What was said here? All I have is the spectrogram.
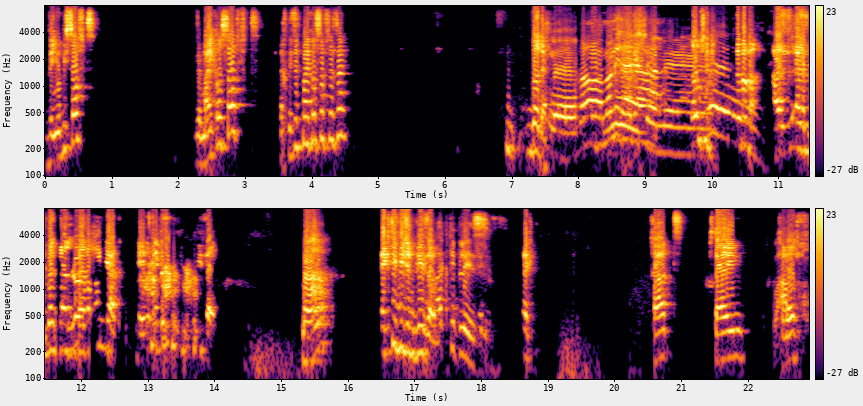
ויוביסופט, ומייקרוסופט, נכניס את מייקרוסופט לזה? לא יודע. אה, לא, לא נראה לי שהם... אה, לא משנה, סבבה. אז אז ב- ב- בערבים יד. מה? אקטיביז'ן בליזארד. אקטי פליז. אחת, שתיים, שלוש,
